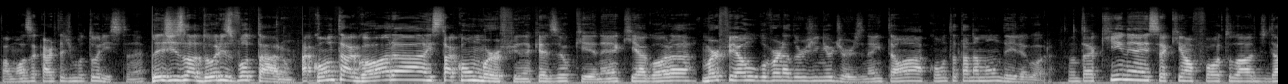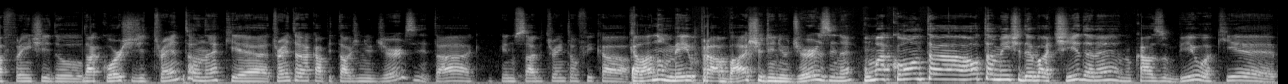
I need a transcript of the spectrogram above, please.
famosa carta de motorista, né? Legisladores votaram. A conta agora está com o Murphy, né? Quer dizer o quê, né? Que agora Murphy é o governador de New Jersey, né? Então a conta tá na mão dele agora. Então tá aqui, né? Esse aqui é uma foto lá de, da frente do, da corte de Trenton, né? Que é Trenton é a capital de New Jersey, tá? Quem não sabe, Trenton fica, fica lá no meio para baixo de New Jersey, né? Uma conta altamente debatida, né? No caso Bill aqui é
